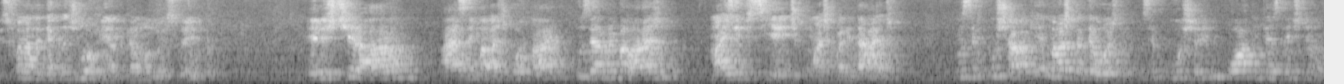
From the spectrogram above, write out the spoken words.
Isso foi na década de 90 que ela mandou isso daí. Eles tiraram essa embalagem de cortar e puseram uma embalagem mais eficiente, com mais qualidade. Você puxava, que é a embalagem até hoje, né? Você puxa ali, não importa, não tem acidente nenhum.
